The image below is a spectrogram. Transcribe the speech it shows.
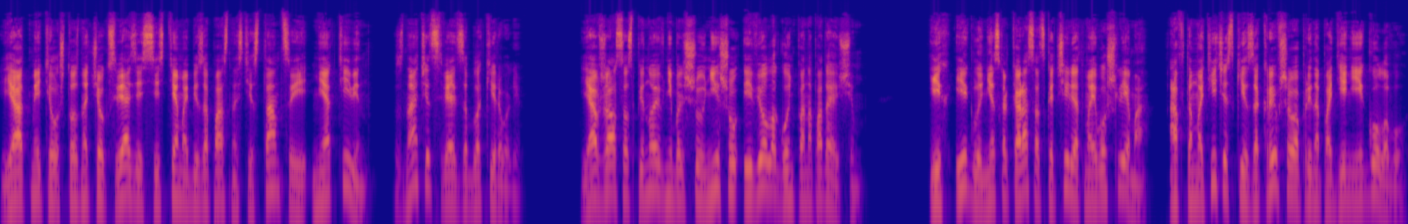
Я отметил, что значок связи с системой безопасности станции не активен, Значит, связь заблокировали. Я вжался спиной в небольшую нишу и вел огонь по нападающим. Их иглы несколько раз отскочили от моего шлема, автоматически закрывшего при нападении голову.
